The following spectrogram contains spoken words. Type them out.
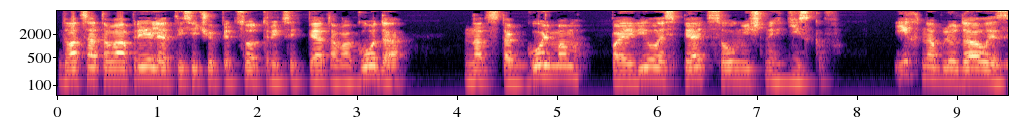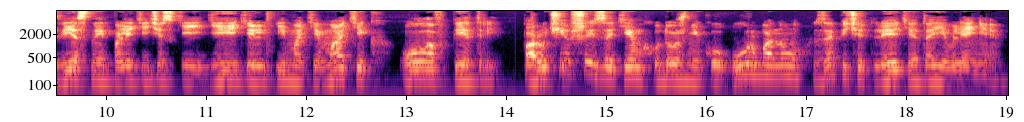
20 апреля 1535 года над Стокгольмом появилось пять солнечных дисков. Их наблюдал известный политический деятель и математик Олаф Петри, поручивший затем художнику Урбану запечатлеть это явление.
